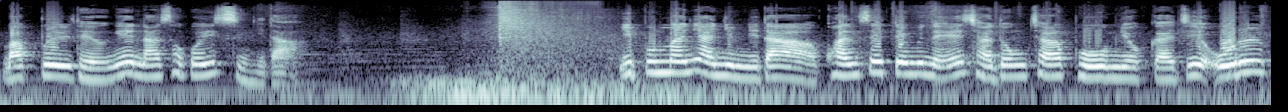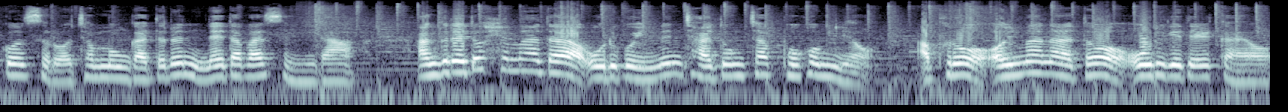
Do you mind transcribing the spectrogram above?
맞불 대응에 나서고 있습니다. 이뿐만이 아닙니다. 관세 때문에 자동차 보험료까지 오를 것으로 전문가들은 내다봤습니다. 안 그래도 해마다 오르고 있는 자동차 보험료, 앞으로 얼마나 더 오르게 될까요?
